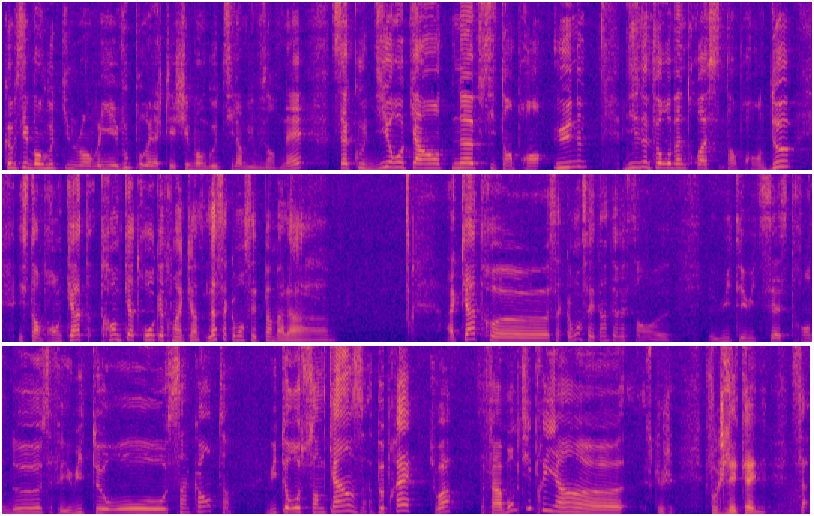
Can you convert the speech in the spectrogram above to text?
Comme c'est Banggood qui nous l'a envoyé, vous pourrez l'acheter chez Banggood si l'envie vous en venait. Ça coûte 10,49€ si t'en prends une, 19,23€ si t'en prends deux, et si t'en prends 4, 34,95€. Là, ça commence à être pas mal. À, à 4, euh, ça commence à être intéressant. 8 euh, et 8, 16, 32, ça fait 8,50€. 8,75€ à peu près, tu vois ça fait un bon petit prix, hein. Euh, que faut que je l'éteigne. Ça,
